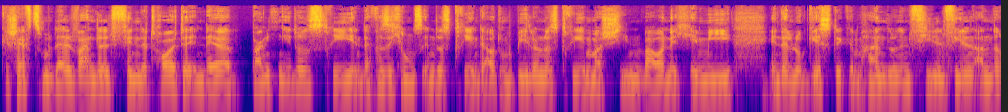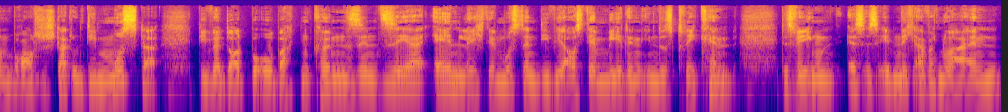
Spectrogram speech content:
Geschäftsmodellwandel findet heute in der Bankenindustrie, in der Versicherungsindustrie, in der Automobilindustrie, im Maschinenbau, in der Chemie, in der Logistik, im Handel und in vielen, vielen anderen Branchen statt. Und die Muster, die wir dort beobachten können, sind sehr ähnlich den Mustern, die wir aus der Medienindustrie kennt. Deswegen, es ist eben nicht einfach nur ein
